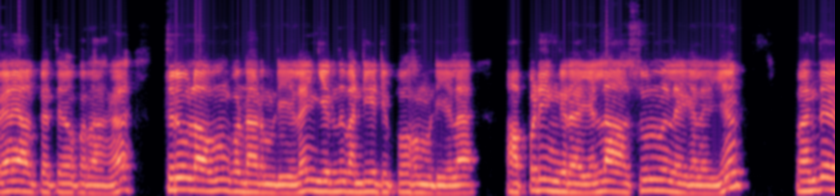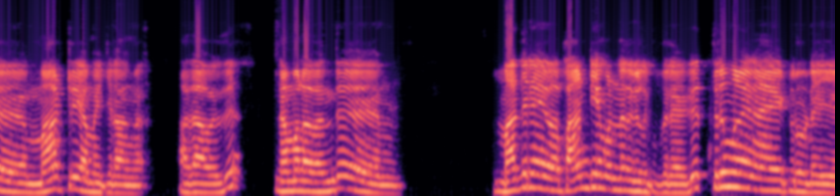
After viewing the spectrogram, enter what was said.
வேலையாட்கள் தேவைப்படுறாங்க திருவிழாவும் கொண்டாட முடியல இங்கிருந்து வண்டி கட்டி போக முடியல அப்படிங்கிற எல்லா சூழ்நிலைகளையும் வந்து மாற்றி அமைக்கிறாங்க. அதாவது நம்மளை வந்து மதுரை பாண்டிய மன்னர்களுக்கு பிறகு திருமலை நாயக்கருடைய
